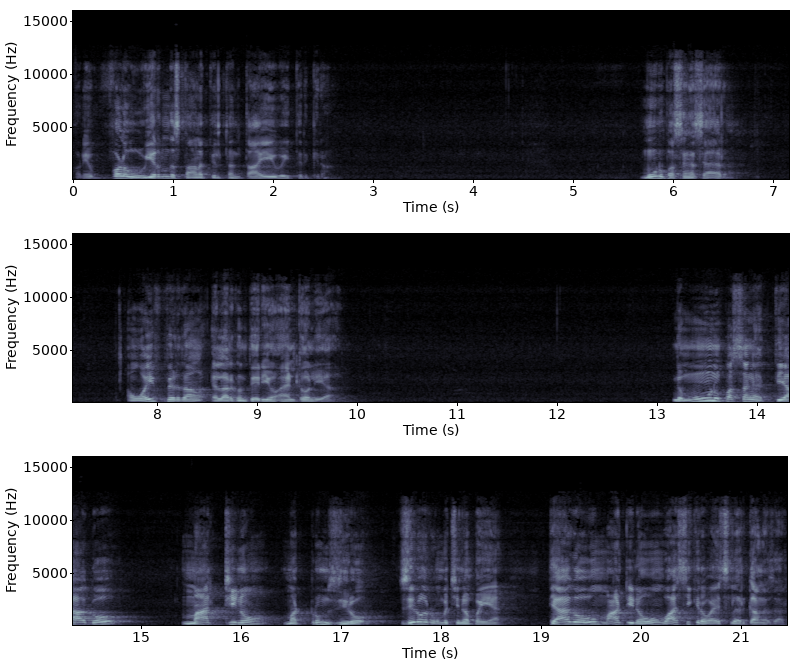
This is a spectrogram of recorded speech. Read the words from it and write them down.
அவன் எவ்வளவு உயர்ந்த ஸ்தானத்தில் தன் தாயை வைத்திருக்கிறான்? மூணு பசங்க சார். அவன் ஒய்ஃப் பேர் தான் எல்லாருக்கும் தெரியும் ஆண்டோலியா இந்த மூணு பசங்க தியாகோ மார்டினோ மற்றும் ஜீரோ. ஜீரோ ரொம்ப சின்ன பையன். தியாகோவும் மார்டினோவும் வாசிக்கிற வயசில் இருக்காங்க சார்.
